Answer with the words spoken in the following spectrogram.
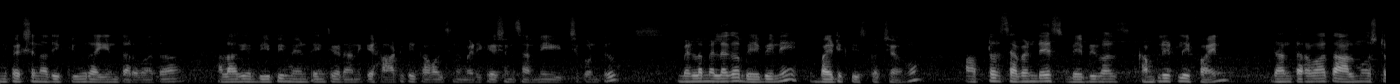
ఇన్ఫెక్షన్ అది క్యూర్ అయిన తర్వాత అలాగే బీపీ మెయింటైన్ చేయడానికి హార్ట్కి కావాల్సిన మెడికేషన్స్ అన్నీ ఇచ్చుకుంటూ మెల్లమెల్లగా బేబీని బయటికి తీసుకొచ్చాము. After seven days baby was completely fine. దాని తర్వాత ఆల్మోస్ట్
